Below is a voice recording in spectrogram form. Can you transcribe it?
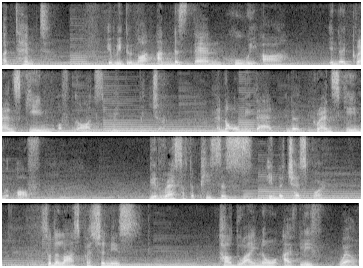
attempt if we do not understand who we are in the grand scheme of God's big picture. And not only that, in the grand scheme of the rest of the pieces in the chessboard. So the last question is how do I know I've lived well?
